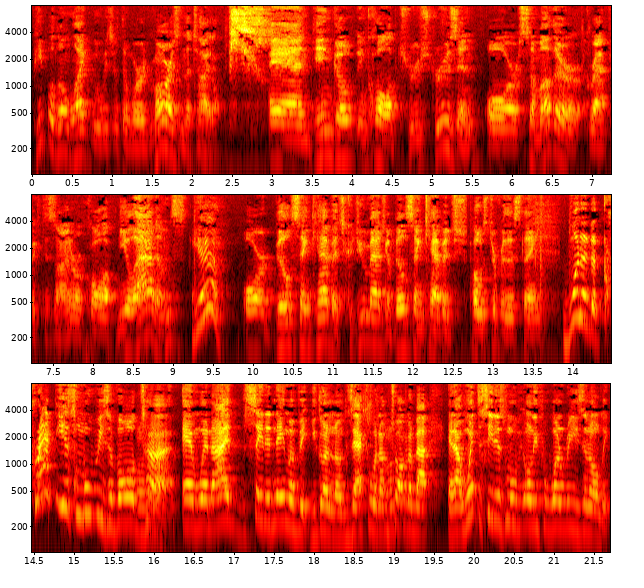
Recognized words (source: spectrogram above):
people don't like movies with the word Mars in the title. And didn't go and call up Drew Struzan or some other graphic designer or call up Neal Adams Yeah. or Bill Sienkiewicz. Could you imagine a Bill Sienkiewicz poster for this thing? One of the crappiest movies of all Mm-hmm. time. And when I say the name of it, you're going to know exactly what I'm Mm-hmm. talking about. And I went to see this movie only for one reason only.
